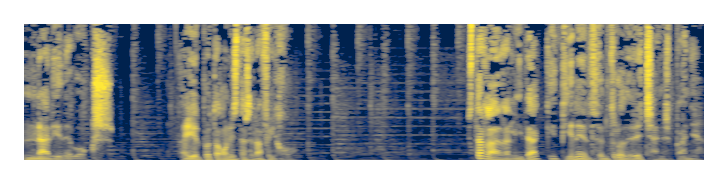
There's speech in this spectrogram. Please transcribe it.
nadie de Vox. Ahí el protagonista será fijo. Esta es la realidad que tiene el centro derecha en España.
